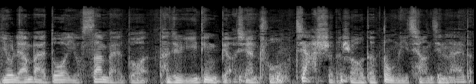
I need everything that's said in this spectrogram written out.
有两百多、有三百多，它就一定表现出驾驶的时候的动力强劲来的。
